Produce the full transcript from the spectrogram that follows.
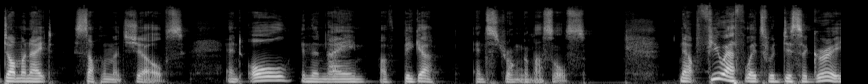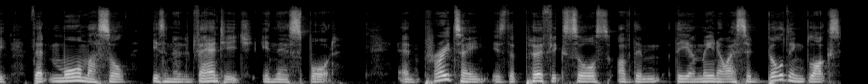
dominate supplement shelves and all in the name of bigger and stronger muscles. Now, few athletes would disagree that more muscle is an advantage in their sport. And protein is the perfect source of the, the amino acid building blocks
